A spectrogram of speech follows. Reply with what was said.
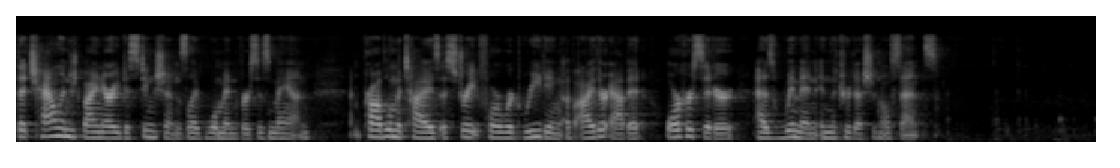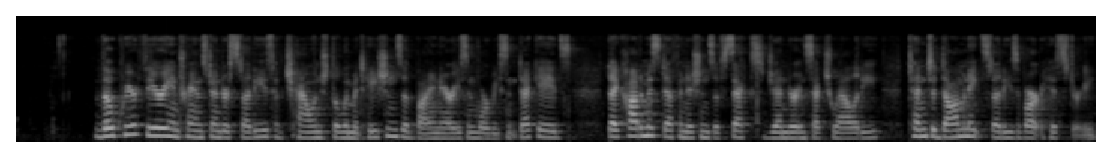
that challenged binary distinctions like woman versus man, problematize a straightforward reading of either Abbott or her sitter as women in the traditional sense. Though queer theory and transgender studies have challenged the limitations of binaries in more recent decades, dichotomous definitions of sex, gender, and sexuality tend to dominate studies of art history.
